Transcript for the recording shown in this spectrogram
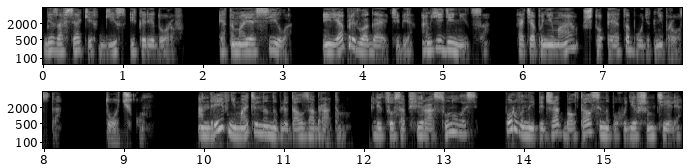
безо всяких гиз и коридоров. Это моя сила, и я предлагаю тебе объединиться, хотя понимаю, что это будет непросто. Точку. Андрей внимательно наблюдал за братом. Лицо Сапфира осунулось, порванный пиджак болтался на похудевшем теле.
